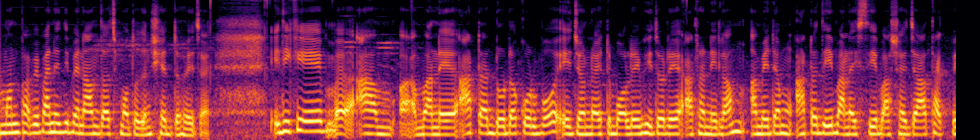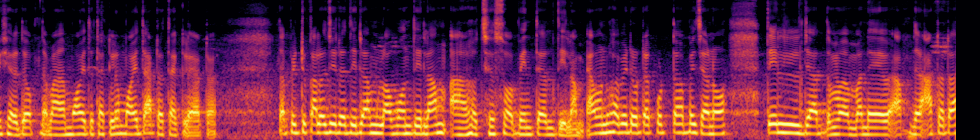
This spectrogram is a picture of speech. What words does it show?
এমনভাবে পানি দিবেন আন্দাজ মতো যেন সেদ্ধ হয়ে যায়। এদিকে মানে আটার ডোটা করব, এই জন্য একটা বলের ভিতরে আটা নিলাম। আমি এটা আটা দিয়ে বানাইছি, বাসায় যা থাকবে সেটা দিয়ে আপনার ময়দা থাকলে ময়দা, আটা থাকলে আটা। তারপর একটু কালো জিরা দিলাম, লবণ দিলাম, আর হচ্ছে সয়াবিন তেল দিলাম। এমনভাবে ডোটা করতে হবে যেন তেল যা মানে আপনার আটাটা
